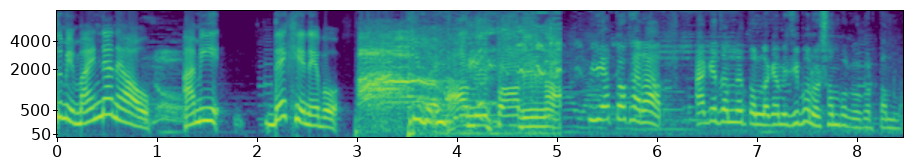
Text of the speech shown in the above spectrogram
তুমি মাইন্ডা নাও আমি দেখে নেব। আমি পারি না। তুই এত খারাপ আগে জানলে তোর লাগে আমি জীবনও সম্পর্ক করতাম না।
